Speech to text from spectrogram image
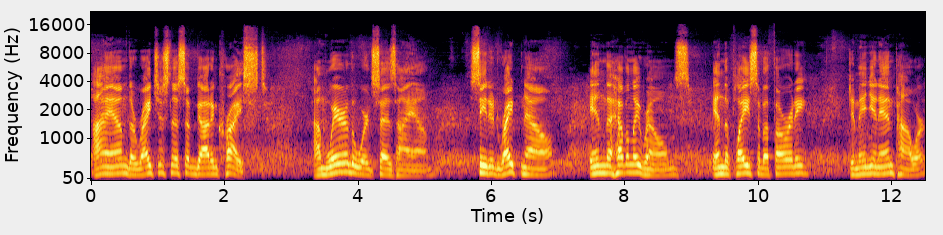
I am the righteousness of God in Christ. I'm where the Word says I am, seated right now in the heavenly realms, in the place of authority, dominion, and power.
